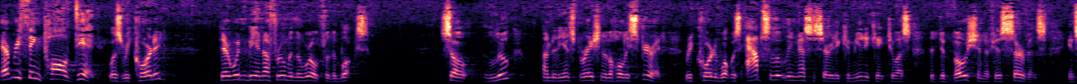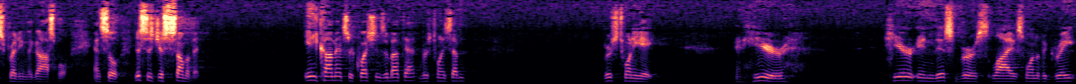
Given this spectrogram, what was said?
everything Paul did was recorded, there wouldn't be enough room in the world for the books. So Luke, under the inspiration of the Holy Spirit, recorded what was absolutely necessary to communicate to us the devotion of his servants in spreading the gospel. And so this is just some of it. Any comments or questions about that? Verse 27? Verse 28. And here, here in this verse lies one of the great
